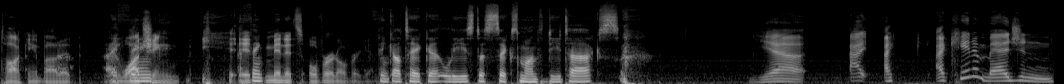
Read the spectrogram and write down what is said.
talking about it and think- watching it think- minutes over and over again. I think I'll take at least a six month detox. Yeah, I I I can't imagine.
